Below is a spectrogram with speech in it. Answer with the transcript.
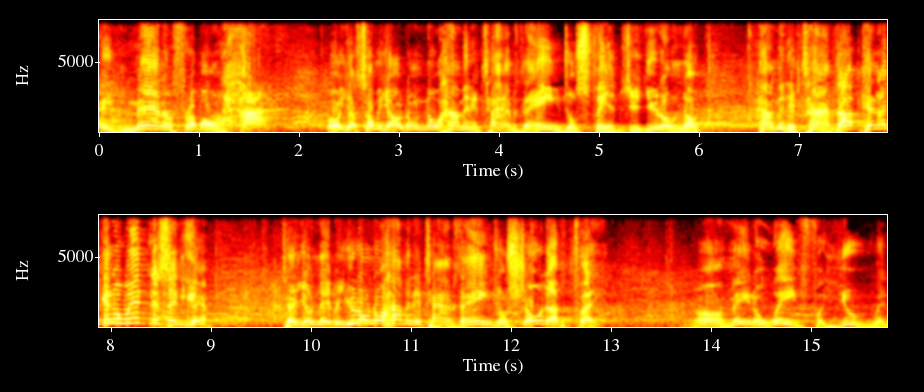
ate manna from on high. Oh, yeah, some of y'all don't know how many times the angels fed you. You don't know how many times. I, can I get a witness in here? Tell your neighbor, you don't know how many times the angels showed up for you. Oh, made a way for you when,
